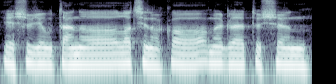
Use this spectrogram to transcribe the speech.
és ugye utána a Lacinak a meglehetősen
